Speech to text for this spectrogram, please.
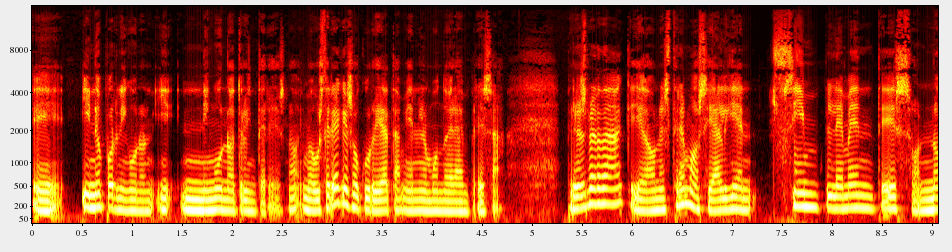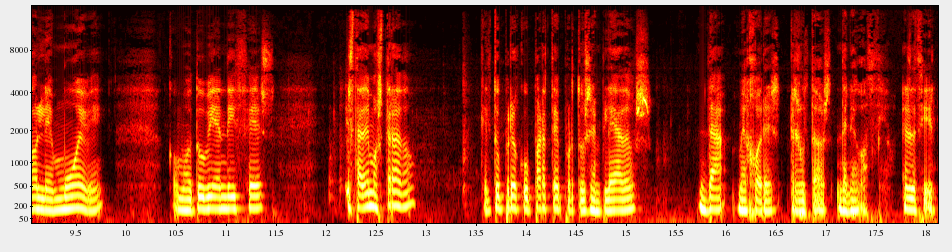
eh, y no por ningún, ningún otro interés. ¿no? Y me gustaría que eso ocurriera también en el mundo de la empresa. Pero es verdad que llega a un extremo, si alguien simplemente eso no le mueve, como tú bien dices, está demostrado que el tú preocuparte por tus empleados da mejores resultados de negocio. Es decir,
